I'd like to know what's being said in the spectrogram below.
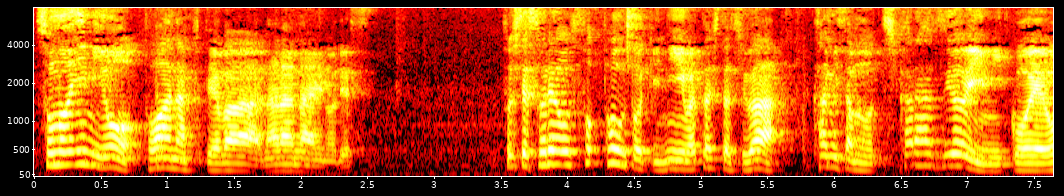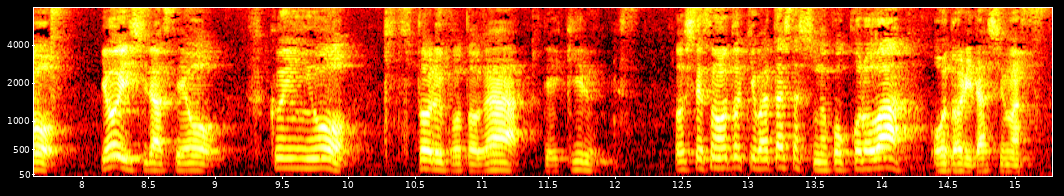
その意味を問わなくてはならないのです。そしてそれを問う時に私たちは神様の力強い御声を良い知らせを福音を聞き取ることができるんです。そしてその時私たちの心は踊り出します。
